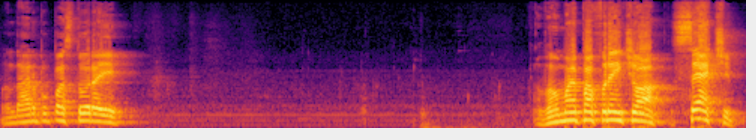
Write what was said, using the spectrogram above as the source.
Mandaram pro pastor aí. Vamos mais para frente, ó. 7.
